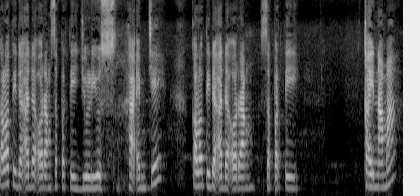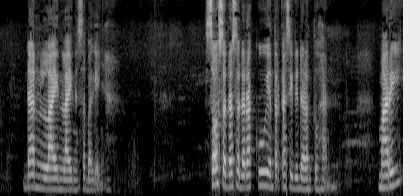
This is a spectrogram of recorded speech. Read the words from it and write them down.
kalau tidak ada orang seperti Julius HMC, kalau tidak ada orang seperti Kainama, dan lain-lain sebagainya. So, saudara-saudaraku yang terkasih di dalam Tuhan, mari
